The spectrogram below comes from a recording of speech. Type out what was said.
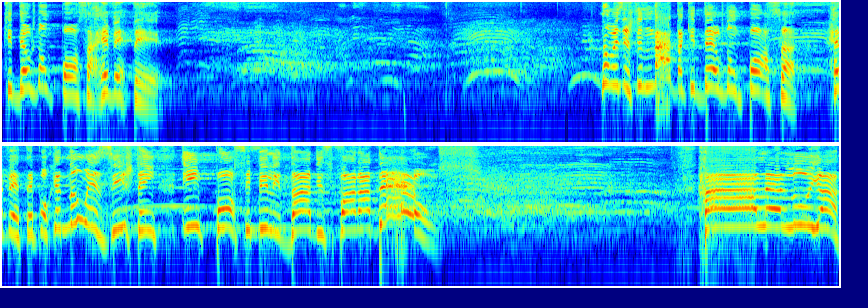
que Deus não possa reverter. Não existe nada que Deus não possa reverter, porque não existem impossibilidades para Deus. Aleluia!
